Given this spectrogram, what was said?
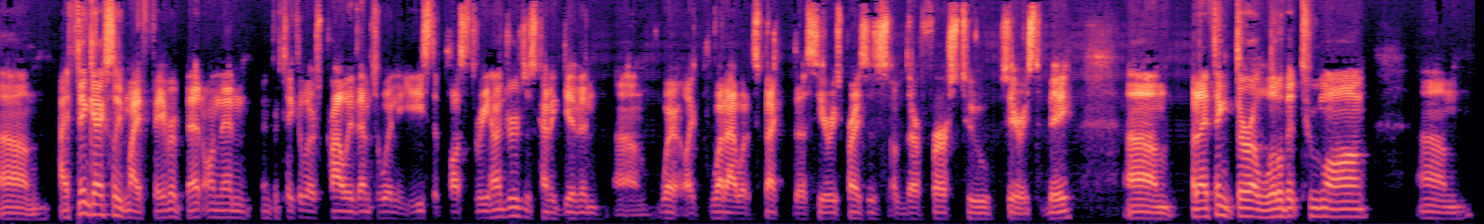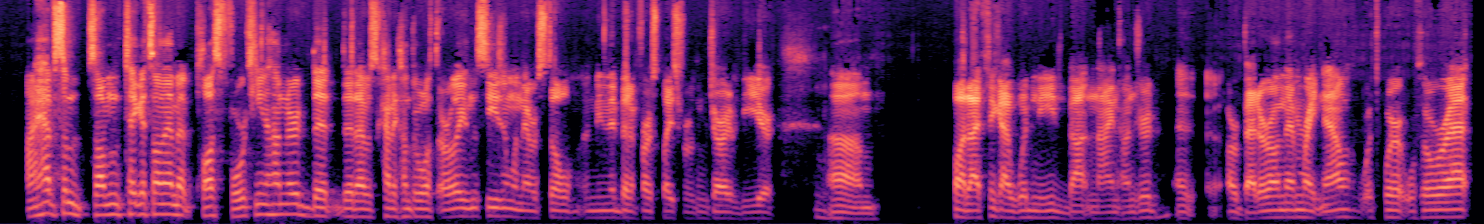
Um, I think actually my favorite bet on them in particular is probably them to win the East at plus 300, just kind of given um, where like what I would expect the series prices of their first two series to be. Um, but I think they're a little bit too long. Um, I have some some tickets on them at plus 1400 that that I was kind of comfortable with early in the season when they were still. I mean, they've been in first place for the majority of the year. Mm-hmm. Um, but I think I would need about 900 uh, or better on them right now with where, with where we're at.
